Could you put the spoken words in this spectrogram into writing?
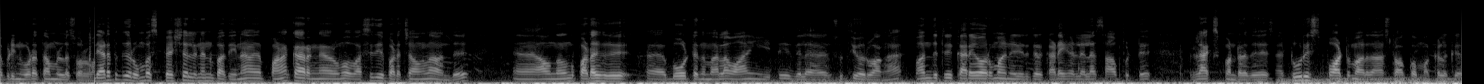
அப்படின்னு கூட தமிழில் சொல்லலாம். இந்த இடத்துக்கு ரொம்ப ஸ்பெஷல் என்னன்னு பார்த்தீங்கன்னா பணக்காரங்க ரொம்ப வசதி படைச்சவங்களாம் வந்து அவங்கவுங்க படகு போட் இந்த மாதிரிலாம் வாங்கிட்டு இதில் சுற்றி வருவாங்க. வந்துட்டு கரையோரமாக இருக்கிற கடைகள் எல்லாம் சாப்பிட்டு ரிலாக்ஸ் பண்ணுறது டூரிஸ்ட் ஸ்பாட் மாதிரி தான் ஸ்டாக்கோ மக்களுக்கு.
